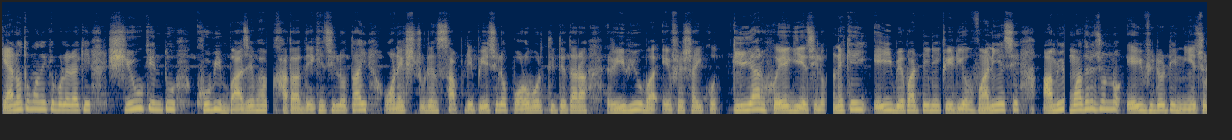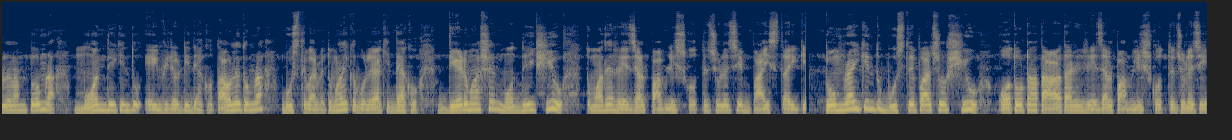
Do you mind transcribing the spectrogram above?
কেন তোমাদেরকে বলে রাখি? শিউ কিন্তু খুবই বাজেভাবে খাতা দেখেছিল, তাই অনেক স্টুডেন্ট সাপ্লি পেয়েছিল। পরবর্তীতে তারা রিভিউ বা এফএসআই ক্লিয়ার হয়ে গিয়েছিল। অনেকেই এই ব্যাপারটি নিয়ে ভিডিও বানিয়েছে। আমি তোমাদের জন্য এই ভিডিওটি নিয়ে চলে এলাম। তোমরা মন দিয়ে কিন্তু এই ভিডিওটি দেখো। তাহলে তোমরা বুঝতে পারবে। তোমাদেরকে বলে রাখি, দেখো, দেড় মাসের মধ্যেই শিউ তোমাদের রেজাল্ট পাবলিশ করতে চলেছে বাইশ তারিখে। তোমরাই কিন্তু বুঝতে পারছ শিউ, কতটা তাড়াতাড়ি রেজাল্ট পাবলিশ করতে চলেছে।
